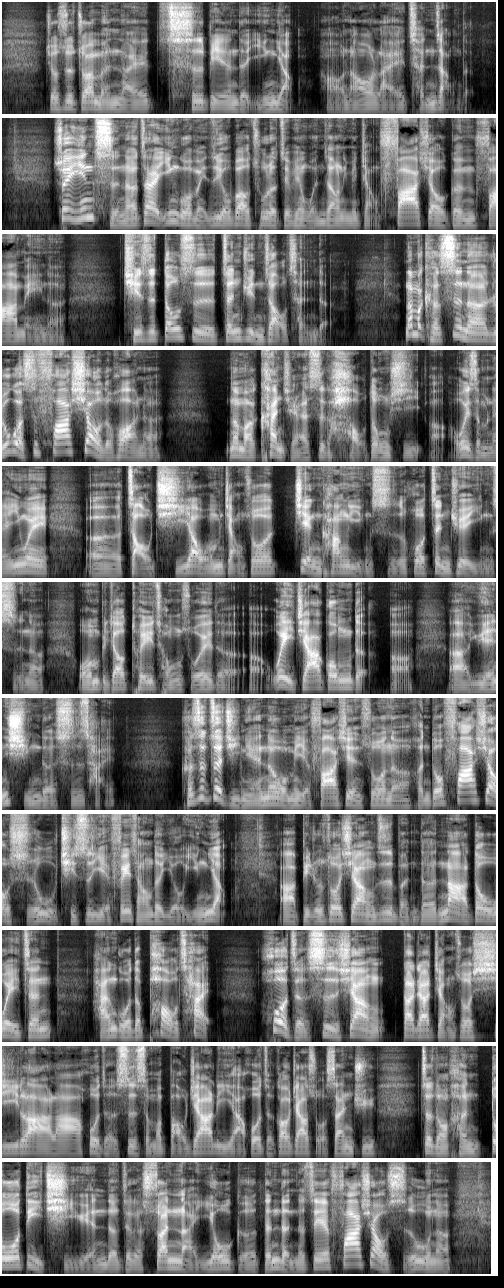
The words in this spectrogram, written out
就是专门来吃别人的营养，好，然后来成长的。所以因此呢，在英国《每日邮报》出了这篇文章里面讲，发酵跟发霉呢，其实都是真菌造成的。那么可是呢，如果是发酵的话呢，那么看起来是个好东西啊？为什么呢？因为呃，早期啊，我们讲说健康饮食或正确饮食呢，我们比较推崇所谓的呃未加工的啊啊原型的食材。可是这几年呢，我们也发现说呢，很多发酵食物其实也非常的有营养啊，比如说像日本的纳豆味增、韩国的泡菜，或者是像。大家讲说希腊啦，或者是什么保加利亚或者高加索山区这种很多地起源的这个酸奶、优格等等的这些发酵食物呢，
